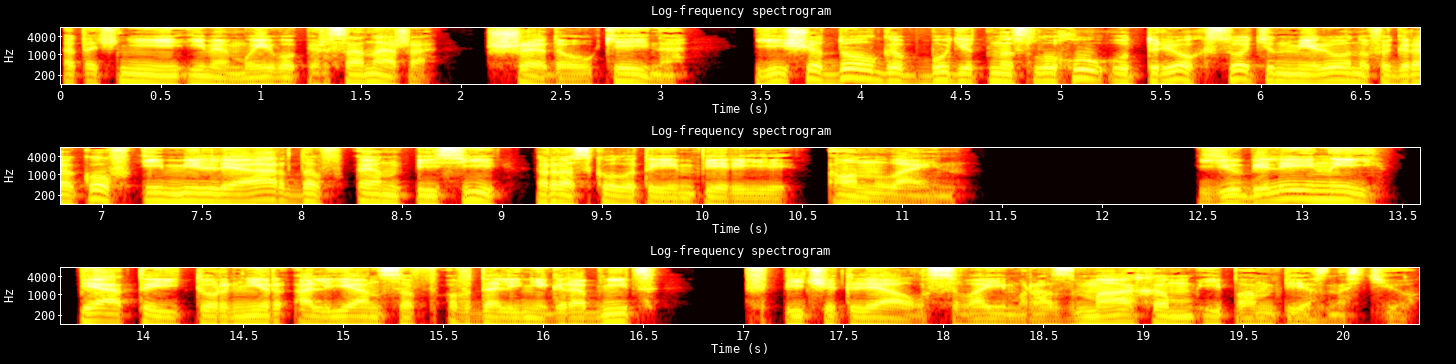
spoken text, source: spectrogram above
а точнее имя моего персонажа, Шэдоу Кейна, еще долго будет на слуху у трех сотен миллионов игроков и миллиардов NPC расколотой империи онлайн. Юбилейный пятый турнир альянсов в Долине Гробниц впечатлял своим размахом и помпезностью.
